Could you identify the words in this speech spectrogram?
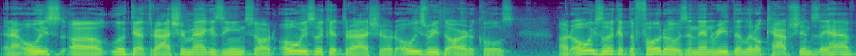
and I always uh, looked at Thrasher magazine, so I would always look at Thrasher. I would always read the articles. I would always look at the photos and then read the little captions they have,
